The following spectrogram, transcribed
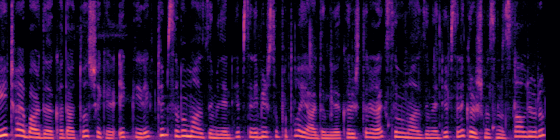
1 çay bardağı kadar toz şeker ekleyerek tüm sıvı malzemelerin hepsini bir spatula yardımıyla karıştırarak sıvı malzemelerin hepsine karışmasını sağlıyorum.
